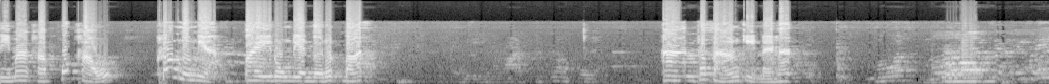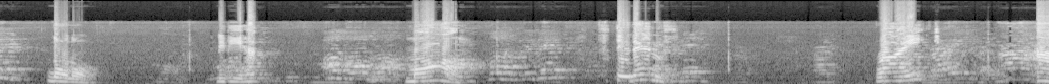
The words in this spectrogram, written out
ดีมากครับ พวกเขา ครึ่งหนึ่งเนี่ย ไปโรงเรียนโดยรถบัส อ่านภาษาอังกฤษหน่อยฮะโนโนดีๆฮะ more students ride a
